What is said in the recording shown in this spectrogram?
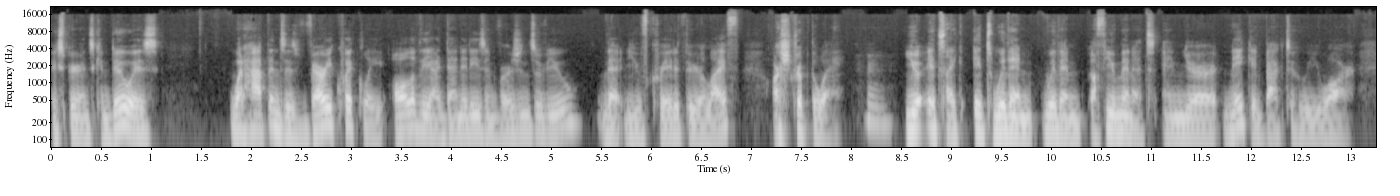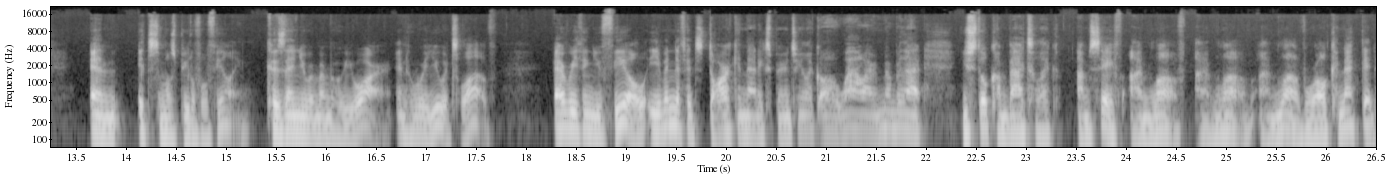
experience can do is what happens is very quickly all of the identities and versions of you that you've created through your life are stripped away. Hmm. You it's like it's within within a few minutes and you're naked back to who you are. And it's the most beautiful feeling because then you remember who you are and who are you? It's love. Everything you feel even if it's dark in that experience and you're like oh wow i remember that you still come back to like i'm safe i'm love i'm love i'm love. We're all connected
